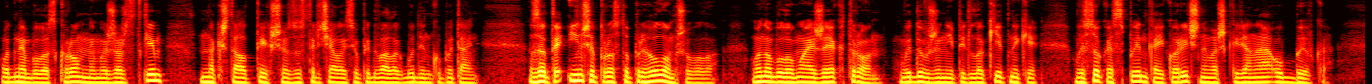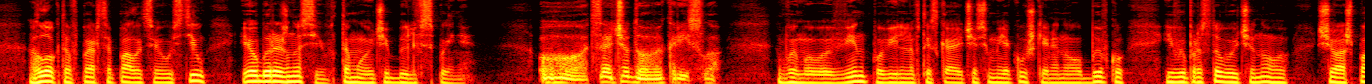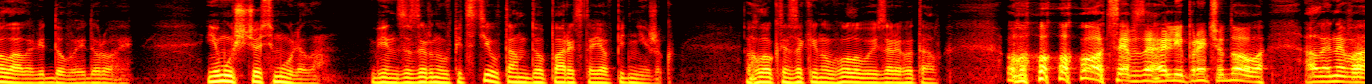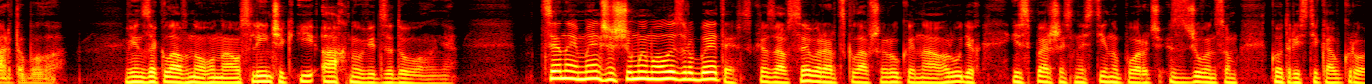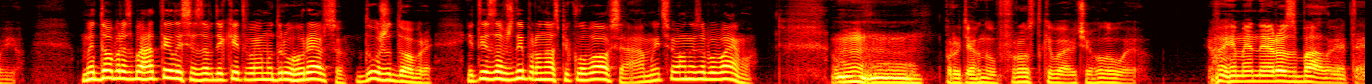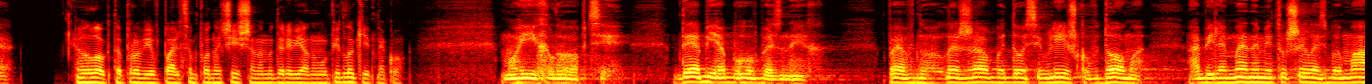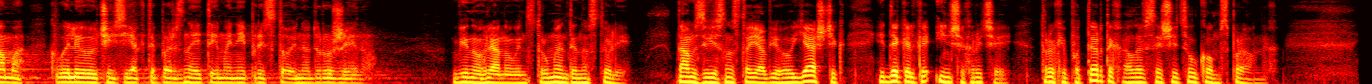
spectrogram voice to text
Одне було скромним і жорстким, на кшталт тих, що зустрічались у підвалах будинку питань, зате інше просто приголомшувало. Воно було майже як трон, видовжені підлокітники, висока спинка і коричнева шкіряна оббивка. Глокта вперся палицею у стіл і обережно сів, тамуючи біль в спині. О, це чудове крісло. вимовив він, повільно втискаючись у м'яку шкіряну оббивку і випростовуючи ногу, що аж палала від довгої дороги. Йому щось муляло. Він зазирнув під стіл, там до пари стояв підніжок. Глокте закинув голову і зареготав. Ого, це взагалі пречудово, але не варто було. Він заклав ногу на ослінчик і ахнув від задоволення. Це найменше, що ми могли зробити, сказав Северард, склавши руки на грудях і спершись на стіну поруч з Джувенсом, котрий стікав кров'ю. Ми добре збагатилися завдяки твоєму другу Ревсу, дуже добре. І ти завжди про нас піклувався, а ми цього не забуваємо. Угу. протягнув Фрост, киваючи головою. Ви мене розбалуєте. Глокта провів пальцем по начищеному дерев'яному підлокітнику. Мої хлопці, де б я був без них? Певно, лежав би досі в ліжку вдома, а біля мене мітушилась би мама, хвилюючись, як тепер знайти мені пристойну дружину. Він оглянув інструменти на столі. Там, звісно, стояв його ящик і декілька інших речей, трохи потертих, але все ще цілком справних.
